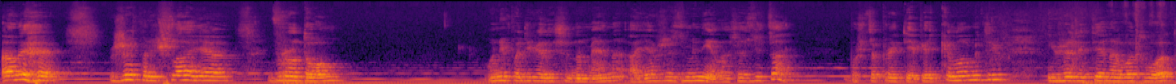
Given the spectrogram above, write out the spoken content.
Але вже прийшла я в родом. Вони подивилися на мене, а я вже змінилася з літа. Бо ж це пройти 5 кілометрів, і вже дитина от-от.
